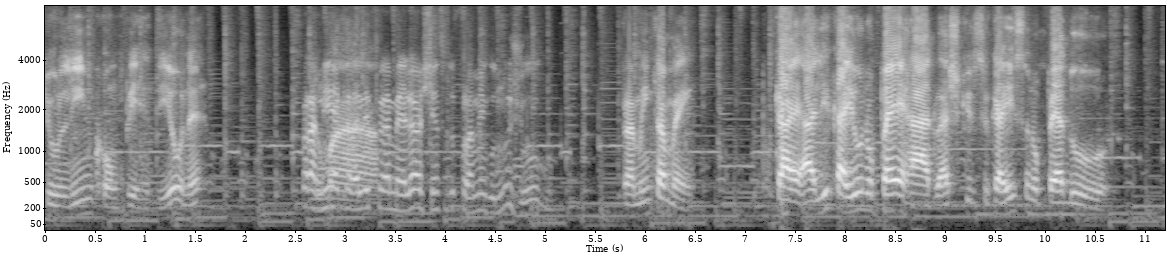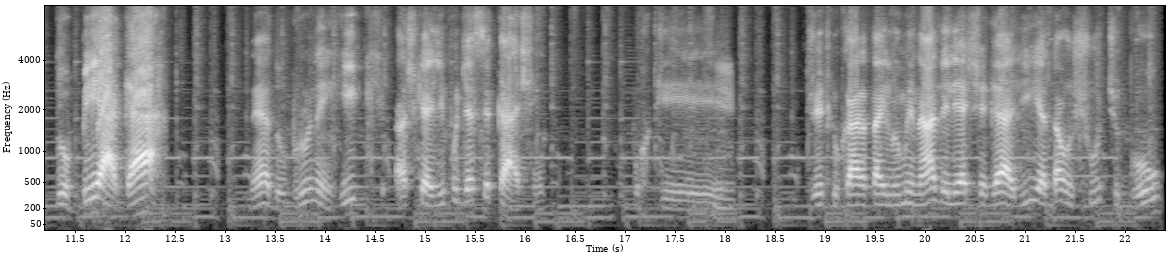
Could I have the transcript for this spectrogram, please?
que o Lincoln perdeu, né? Pra mim, aquela ali foi a melhor chance do Flamengo no jogo. Pra mim também. Cai, ali caiu no pé errado. Acho que se caísse no pé do, do BH, né? Do Bruno Henrique, acho que ali podia ser caixa, hein? Porque Sim. do jeito que o cara tá iluminado, ele ia chegar ali, ia dar um chute, gol.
